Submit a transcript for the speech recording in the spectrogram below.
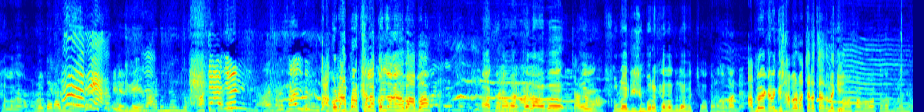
খেলা এখন আপনার খেলা কোন জায়গায় হবে আবা এখন আমার খেলা হবে ওই ষোলোই ডিসেম্বরে খেলাধুলা হচ্ছে ওখানে। আপনার এখানে কি সাপের বাচ্চারা চাচ্ছে নাকি? না, বাচ্চারা ঘুরে নিয়ে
